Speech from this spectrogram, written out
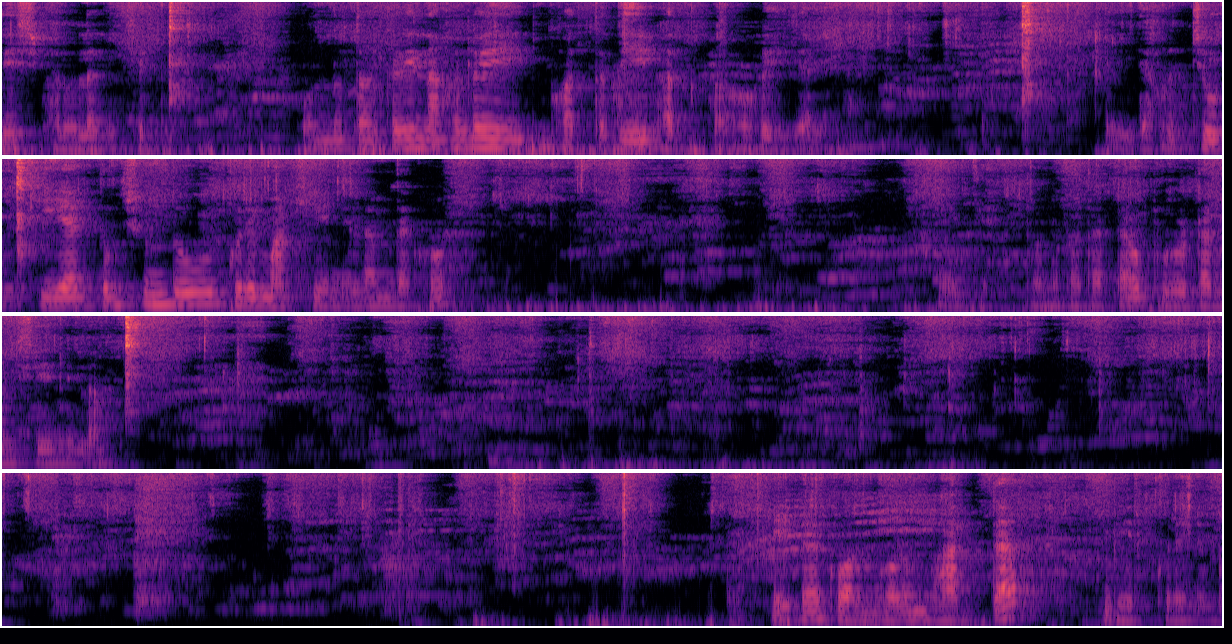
বেশ ভালো লাগে খেতে। অন্য তরকারি না হলে এই ভর্তা দিয়েই ভাত খাওয়া হয়ে যায়। এই দেখো চটকি একদম সুন্দর করে মাখিয়ে নিলাম, দেখো। এই যে ধনে পাতাটাও পুরোটা মিশিয়ে নিলাম। এটা গরম গরম ভাতটা বের করে নেব।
